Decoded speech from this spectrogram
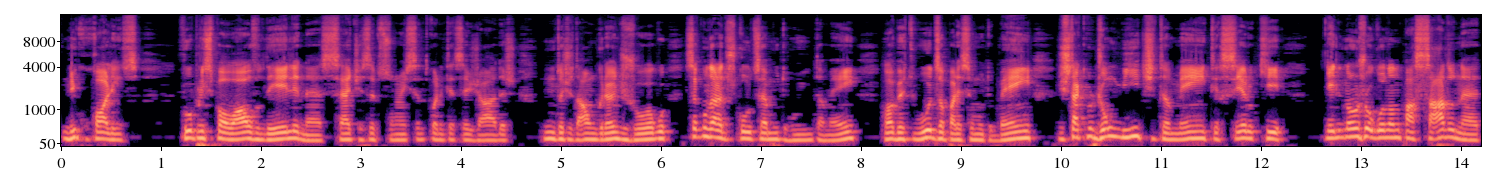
Nico Collins foi o principal alvo dele, né? 7 recepções, 146 jardas, um touchdown, um grande jogo. A secundária dos Colts é muito ruim também. Robert Woods apareceu muito bem. Destaque pro John Mitch também, terceiro que ele não jogou no ano passado, né?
